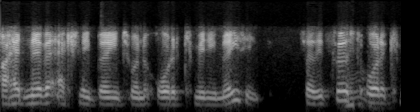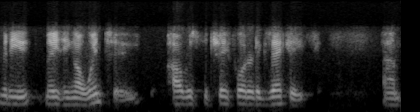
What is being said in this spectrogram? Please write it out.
I had never actually been to an audit committee meeting. So the 1st mm-hmm. audit committee meeting I went to, I was the chief audit executive. Um,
